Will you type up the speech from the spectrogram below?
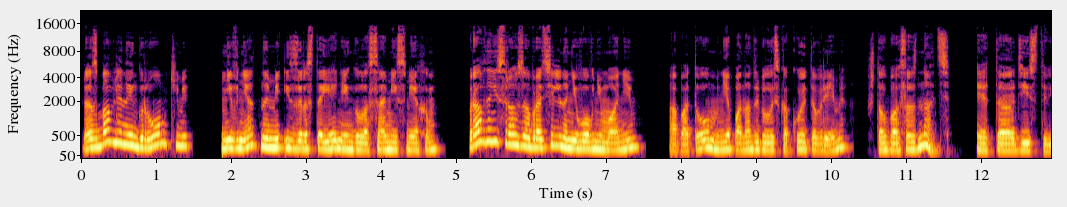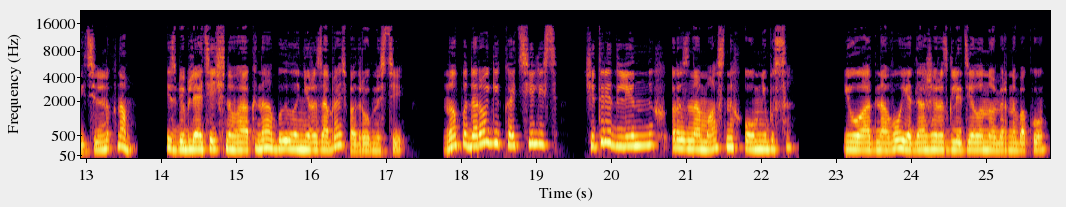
разбавленный громкими, невнятными из-за расстояния голосами и смехом. Правда, не сразу обратили на него внимание, а потом мне понадобилось какое-то время, чтобы осознать, это действительно к нам. Из библиотечного окна было не разобрать подробностей, но по дороге катились четыре длинных разномастных омнибуса и у одного я даже разглядела номер на боку.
